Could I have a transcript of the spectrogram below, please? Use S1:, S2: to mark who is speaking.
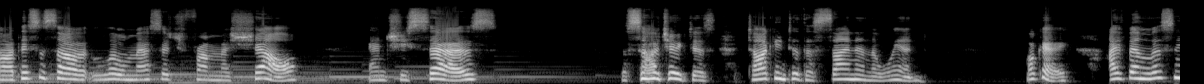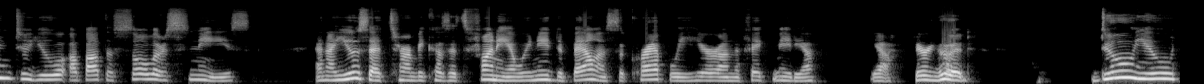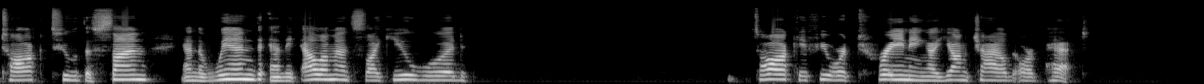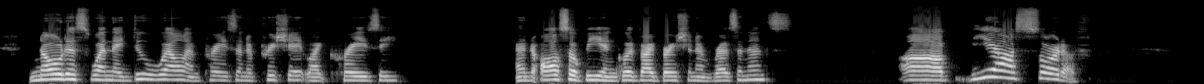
S1: Uh, this is a little message from Michelle, and she says the subject is talking to the sun and the wind. Okay, I've been listening to you about the solar sneeze, and I use that term because it's funny and we need to balance the crap we hear on the fake media. Yeah, very good. Do you talk to the sun and the wind and the elements like you would talk if you were training a young child or pet? Notice when they do well and praise and appreciate like crazy and also be in good vibration and resonance? Uh, yeah, sort of.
